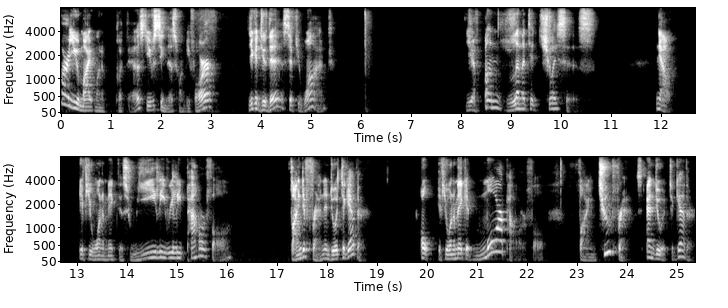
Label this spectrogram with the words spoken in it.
Or you might want to put this. You've seen this one before. You could do this if you want. You have unlimited choices. Now, if you want to make this really, really powerful, find a friend and do it together. Oh, if you want to make it more powerful, find two friends and do it together.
